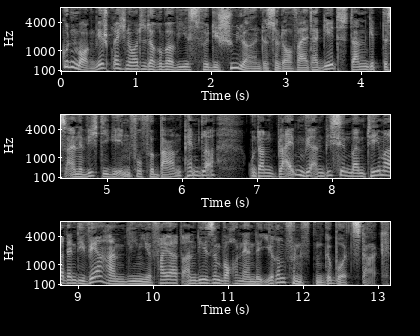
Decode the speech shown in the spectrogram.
Guten Morgen, wir sprechen heute darüber, wie es für die Schüler in Düsseldorf weitergeht. Dann gibt es eine wichtige Info für Bahnpendler und dann bleiben wir ein bisschen beim Thema, denn die Wehrhahnlinie feiert an diesem Wochenende ihren fünften Geburtstag.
